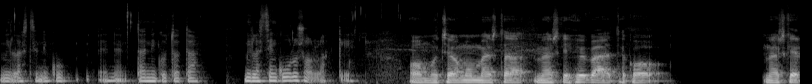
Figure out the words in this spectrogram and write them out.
millaista se, niinku, ennen, tai niinku tota, millaista sen kuuluisi ollakin. On, mutta se on mun mielestä myöskin hyvä, että kun myöskin,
